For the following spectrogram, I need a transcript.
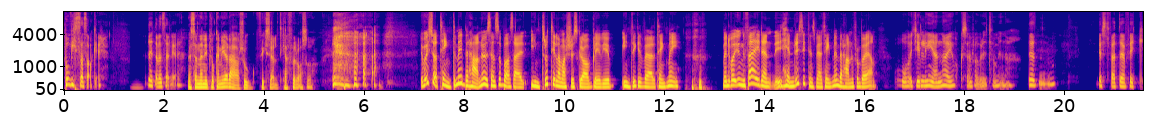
på vissa saker. Lite av en säljare. Men sen när ni plockade ner det här så fixade jag lite kaffe då. Så. Det var ju så jag tänkte mig Berhanu, och sen så bara så här, intro till Amashus grav blev ju inte riktigt vad jag hade tänkt mig. Men det var ju ungefär i den Henrys riktning som jag hade tänkt mig Berhanu från början. Och Jelena är också en favorit för mina. Det, just för att jag fick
